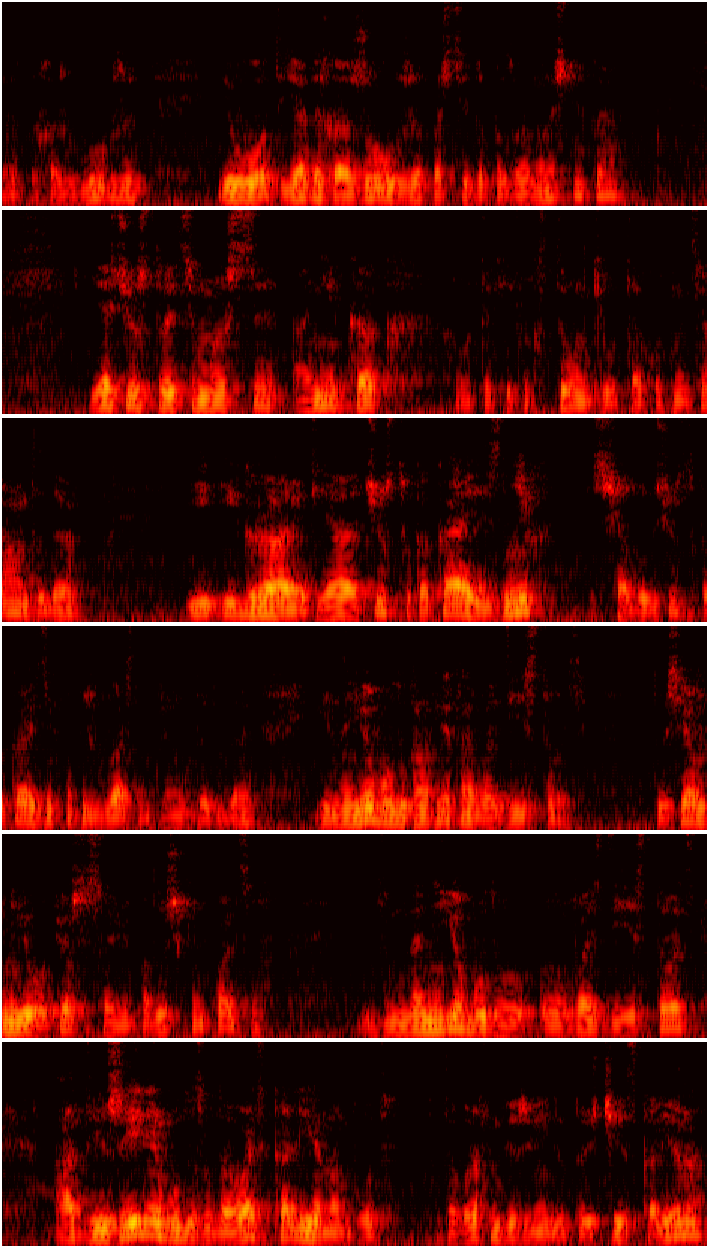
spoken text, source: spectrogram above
Я вот прохожу глубже. И вот, я дохожу уже почти до позвоночника. Я чувствую эти мышцы, они как, вот такие как струнки, вот так вот натянуты, да, и играют. Я чувствую, какая из них, сейчас буду чувствовать, какая из них напряглась, например, вот эта, да, и на нее буду конкретно воздействовать. То есть я в нее уперся своими подушечками пальцев, на нее буду э, воздействовать, а движение буду задавать коленом, вот, тут обратное движение идет, то есть через колено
